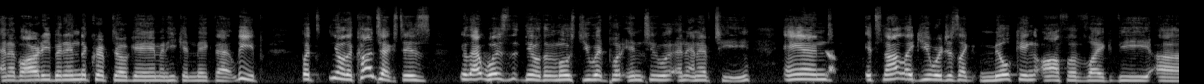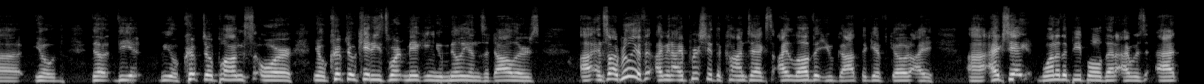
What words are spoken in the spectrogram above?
and I've already been in the crypto game, and he can make that leap. But you know, the context is, you know, that was you know the most you had put into an NFT, and it's not like you were just like milking off of like the uh you know the the you know crypto punks or you know crypto kitties weren't making you millions of dollars Uh, and so I really, I mean, I appreciate the context. I love that you got the gift goat. I uh, actually, one of the people that I was at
